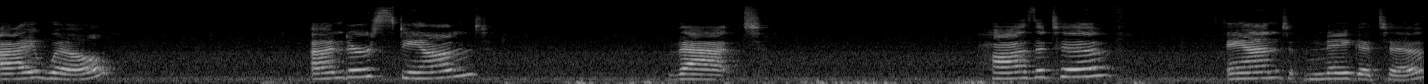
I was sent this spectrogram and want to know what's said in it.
I will understand that positive and negative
